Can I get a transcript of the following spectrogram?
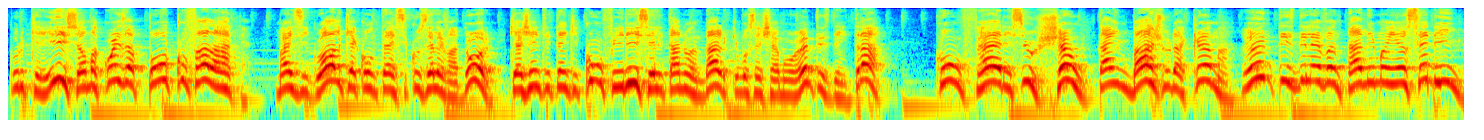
porque isso é uma coisa pouco falada. Mas igual que acontece com os elevador, que a gente tem que conferir se ele tá no andar que você chamou antes de entrar, confere se o chão tá embaixo da cama antes de levantar de manhã cedinho,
